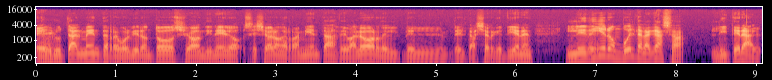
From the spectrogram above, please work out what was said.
Eh, brutalmente revolvieron todo, se llevaron dinero, se llevaron herramientas de valor del, del, taller que tienen. Le dieron vuelta a la casa, literal,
